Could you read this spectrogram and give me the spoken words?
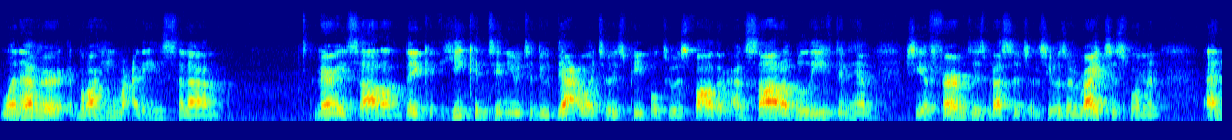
Whenever Ibrahim alayhi salam married Sarah, they, he continued to do da'wah to his people, to his father, and Sarah believed in him. She affirmed his message, and she was a righteous woman. And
